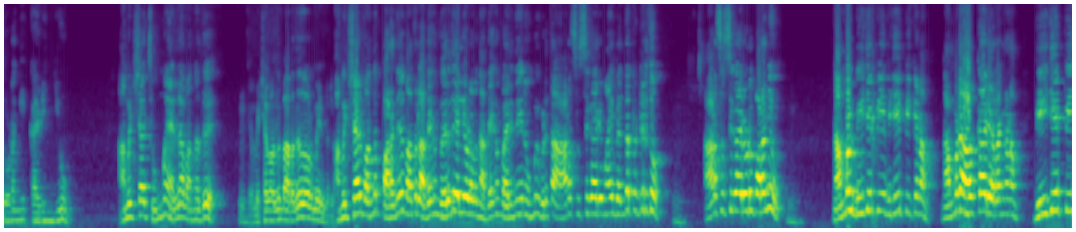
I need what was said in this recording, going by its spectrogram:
തുടങ്ങി കഴിഞ്ഞു. അമിത്ഷാ ചുമ്മയല്ല വന്നത്. അമിത്ഷാ വന്ന് പറഞ്ഞത് ഓർമ്മയുണ്ടല്ലോ. അമിത്ഷാ വന്ന് പറഞ്ഞത് മാത്രമല്ല അദ്ദേഹം വെറുതെ അല്ലേ ഇവിടെ വന്നത്? അദ്ദേഹം വരുന്നതിന് മുമ്പ് ഇവിടുത്തെ ആർ എസ് എസ്സുകാരുമായി ബന്ധപ്പെട്ടിരുന്നു. ആർ എസ് എസ്സുകാരോട് പറഞ്ഞു. നമ്മൾ ബി ജെ പിയെ വിജയിപ്പിക്കണം. നമ്മുടെ ആൾക്കാർ ഇറങ്ങണം. ബി ജെ പി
